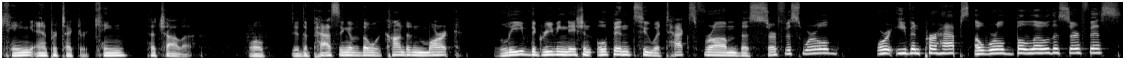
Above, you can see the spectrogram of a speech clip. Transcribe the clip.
king and protector, King T'Challa. Well, did the passing of the Wakandan mark leave the grieving nation open to attacks from the surface world or even perhaps a world below the surface?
